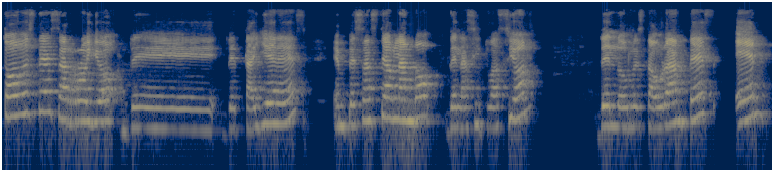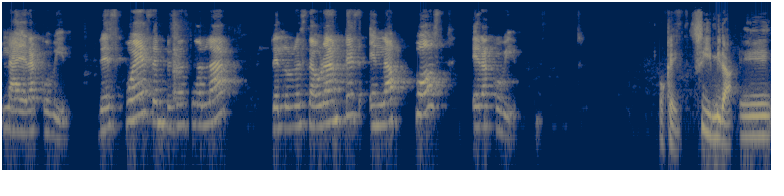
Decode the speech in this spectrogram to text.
todo este desarrollo de, talleres, empezaste hablando de la situación de los restaurantes en la era COVID. Después empezaste a hablar de los restaurantes en la post era COVID. Ok, sí, mira, eh,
